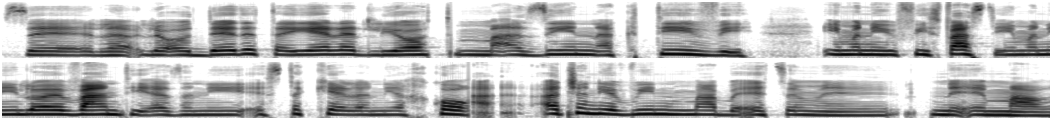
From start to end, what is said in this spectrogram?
זה לעודד את הילד להיות מאזין אקטיבי. אם אני פספסתי, אם אני לא הבנתי, אז אני אסתכל, אני אחקור, עד שאני אבין מה בעצם אה, נאמר.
